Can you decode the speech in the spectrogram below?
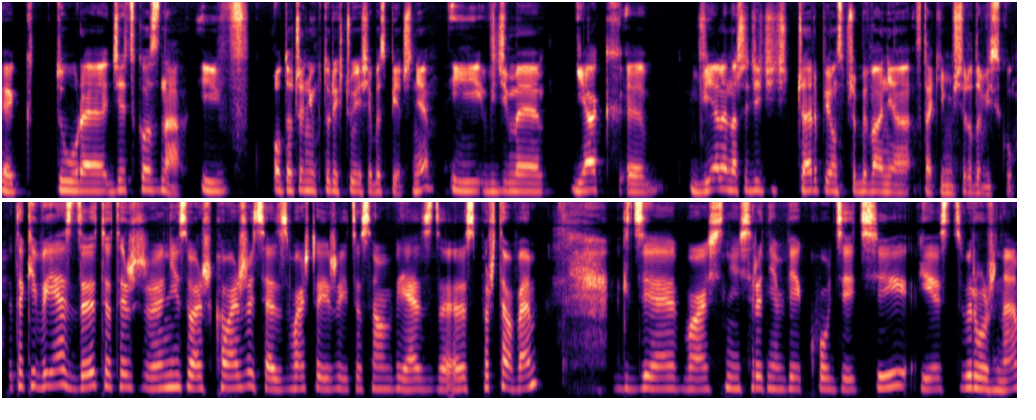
y, które dziecko zna i w otoczeniu których czuje się bezpiecznie. I widzimy, jak y, wiele nasze dzieci czerpią z przebywania w takim środowisku. Takie wyjazdy to też niezła szkoła życia, zwłaszcza jeżeli to są wyjazdy sportowe, gdzie właśnie średnia wieku dzieci jest różna.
